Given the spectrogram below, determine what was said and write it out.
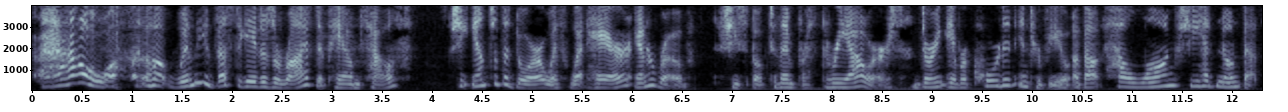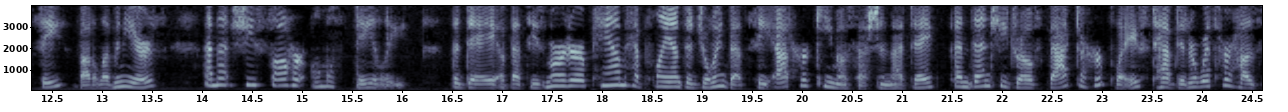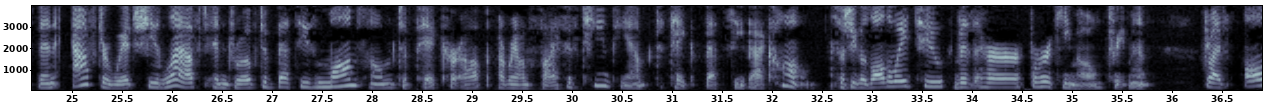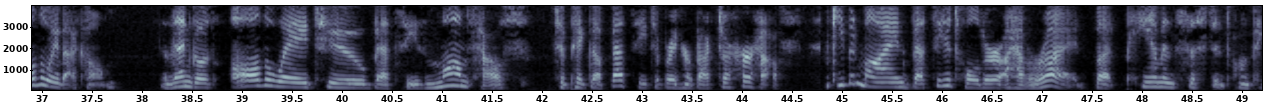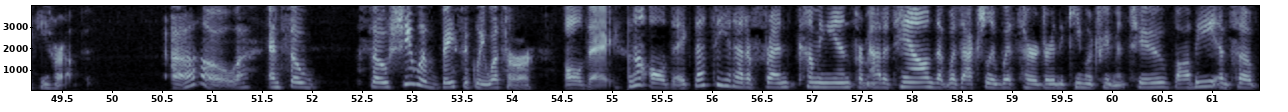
How? Uh, when the investigators arrived at Pam's house, she answered the door with wet hair and a robe. She spoke to them for three hours during a recorded interview about how long she had known Betsy, about 11 years, and that she saw her almost daily. The day of Betsy's murder, Pam had planned to join Betsy at her chemo session that day, and then she drove back to her place to have dinner with her husband, after which she left and drove to Betsy's mom's home to pick her up around 5:15 p.m. to take Betsy back home. So she goes all the way to visit her for her chemo treatment, drives all the way back home, then goes all the way to Betsy's mom's house to pick up Betsy to bring her back to her house. Keep in mind, Betsy had told her, I have a ride, but Pam insisted on picking her up. Oh. And so so she was basically with her all day. Not all day. Betsy had had a friend coming in from out of town that was actually with her during the chemo treatment too, Bobby. And so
